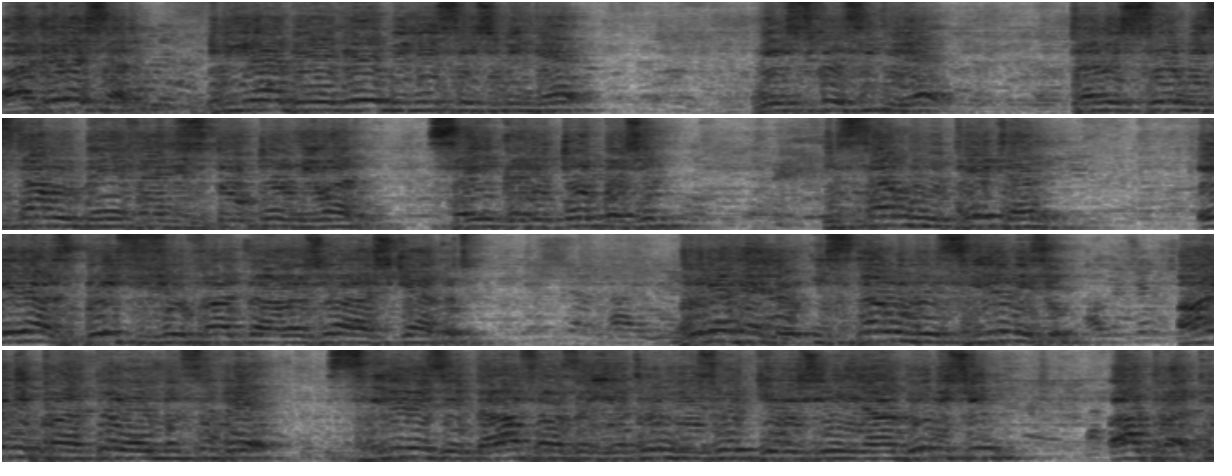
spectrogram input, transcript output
Arkadaşlar, Dünya Belediye Birliği seçiminde Meksiko City'de tanıştığım İstanbul Beyefendisi Doktor Mimar Sayın Kadir Topbaş'ın İstanbul'u tekrar en az 500 yıl farklı alacağı aşikardır. Bu nedenle İstanbul ve Silivri'nin aynı parti olması ve Silivri'ye daha fazla yatırım hizmet geleceğine inandığım için AK Parti.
